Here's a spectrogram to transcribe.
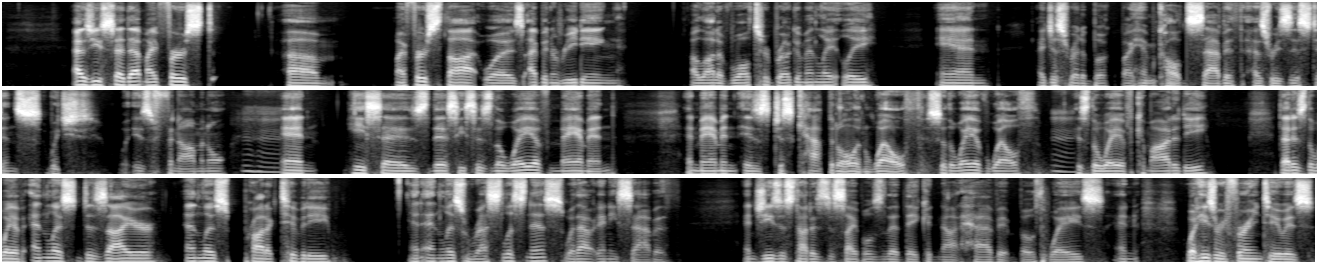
as you said that, my first, um, my first thought was I've been reading a lot of Walter Brueggemann lately, and I just read a book by him called Sabbath as Resistance, which is phenomenal. Mhm. And he says this. He says the way of mammon, and mammon is just capital and wealth. So the way of wealth Mm. is the way of commodity, That is the way of endless desire, endless productivity, and endless restlessness without any Sabbath. And Jesus taught his disciples that they could not have it both ways. And what he's referring to is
